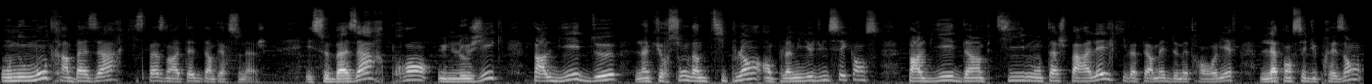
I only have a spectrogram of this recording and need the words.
on nous montre un bazar qui se passe dans la tête d'un personnage. Et ce bazar prend une logique par le biais de l'incursion d'un petit plan en plein milieu d'une séquence, par le biais d'un petit montage parallèle qui va permettre de mettre en relief la pensée du présent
